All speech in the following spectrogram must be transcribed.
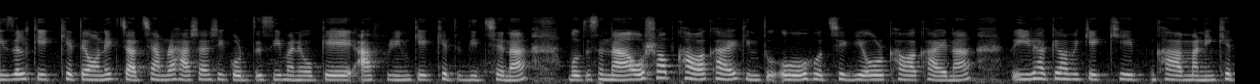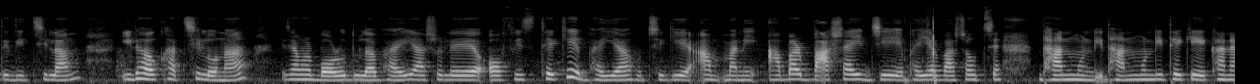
এইজেল কেক খেতে অনেক চাচ্ছে। আমরা হাসাহাসি করতেছি। মানে ওকে আফরিন কেক খেতে দিচ্ছে না। বলতেছে, না, ও সব খাওয়া খায়, কিন্তু ও হচ্ছে গিয়ে ওর খাওয়া খায় না। তো ইরহাকেও আমি কেক খেয়ে খা মানে খেতে দিচ্ছিলাম। ইরহাও খাচ্ছিল না। এই যে আমার বড় দুলা ভাই আসলে অফিস থেকে ভাইয়া হচ্ছে গিয়ে মানে আবার বাসায় যে ভাইয়ার বাসা হচ্ছে ধানমন্ডি। ধানমন্ডি থেকে এখানে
